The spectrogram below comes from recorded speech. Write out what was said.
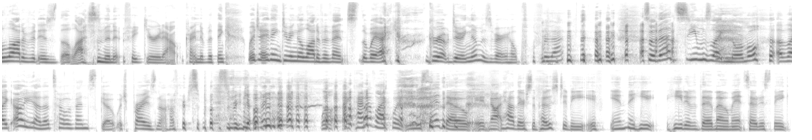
A lot of it is the last minute figure it out kind of a thing, which I think doing a lot of events the way I grew up doing them is very helpful for that. so that seems like normal of like, oh yeah, that's how events go, which probably is not how they're supposed to be going. Well, I kind of like what you said, though. It, not how they're supposed to be. If in the heat heat of the moment, so to speak,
